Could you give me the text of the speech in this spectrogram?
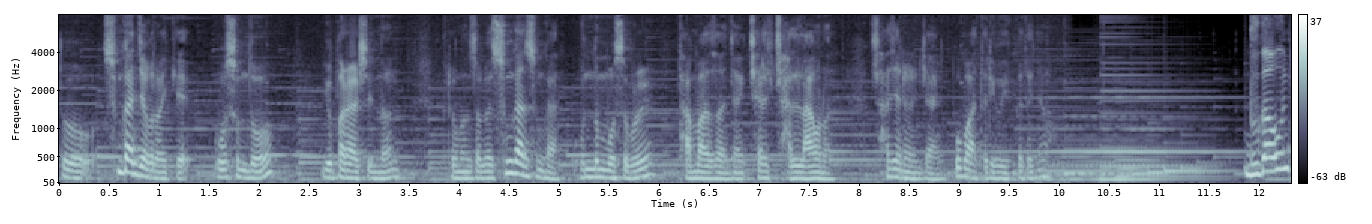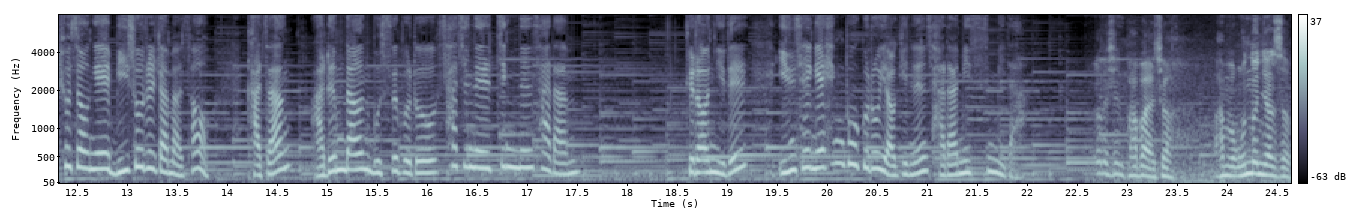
또 순간적으로 이렇게 웃음도 유발할 수 있는 그러면서 그 순간순간 웃는 모습을 담아서 이제 제일 잘 나오는 사진을 이제 뽑아 드리고 있거든요. 무거운 표정에 미소를 담아서 가장 아름다운 모습으로 사진을 찍는 사람. 그런 일을 인생의 행복으로 여기는 사람이 있습니다. 어르신 봐봐요 저 한번 웃는 연습.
